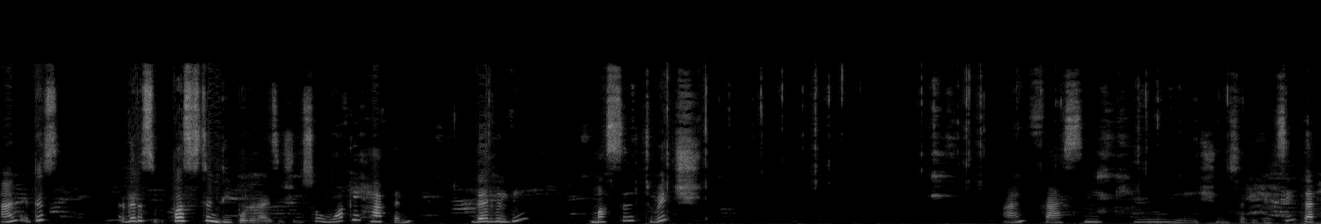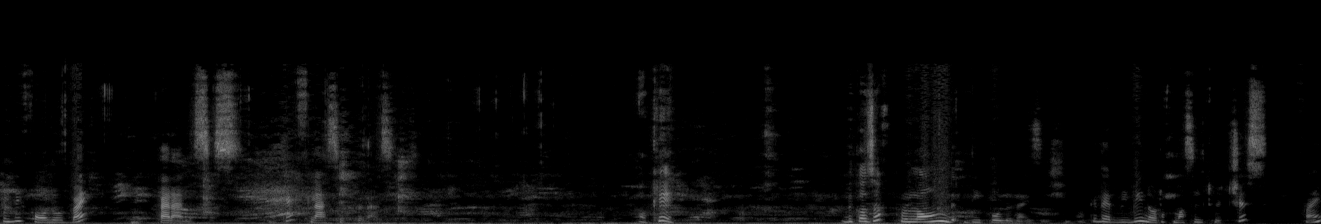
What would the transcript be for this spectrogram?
and it is there is persistent depolarization. So what will happen? There will be muscle twitch and fasciculations that you can see that will be followed by paralysis. Okay, flaccid paralysis. Okay because of prolonged depolarization. Okay, there will be a lot of muscle twitches. Fine.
